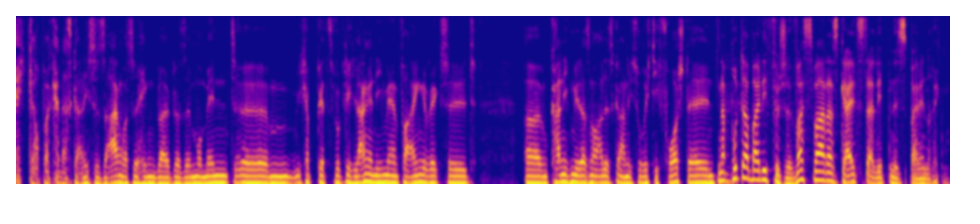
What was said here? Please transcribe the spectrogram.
Ich glaube, man kann das gar nicht so sagen, was so hängen bleibt. Also im Moment, ähm, ich habe jetzt wirklich lange nicht mehr im Verein gewechselt. Ähm, kann ich mir das noch alles gar nicht so richtig vorstellen. Na, Butter bei die Fische. Was war das geilste Erlebnis bei den Recken?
